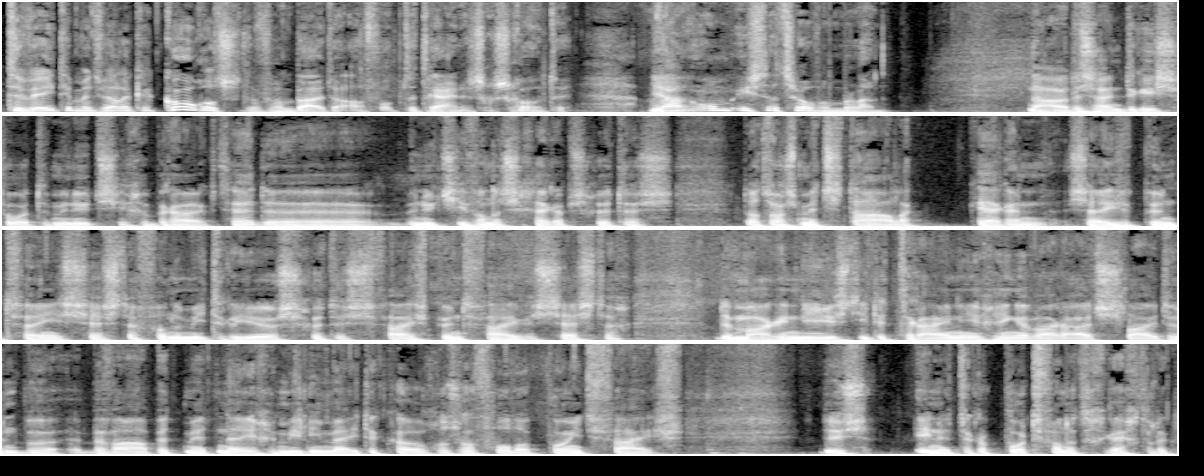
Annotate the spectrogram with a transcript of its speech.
te weten met welke kogels er van buitenaf op de trein is geschoten. Waarom is dat zo van belang? Nou, er zijn drie soorten munitie gebruikt. Hè. De munitie van de scherpschutters, dat was met stalen kern 7,62. Van de mitrailleurschutters 5,65. De mariniers die de trein ingingen waren uitsluitend bewapend met 9 mm kogels of volle .5. Dus in het rapport van het gerechtelijk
